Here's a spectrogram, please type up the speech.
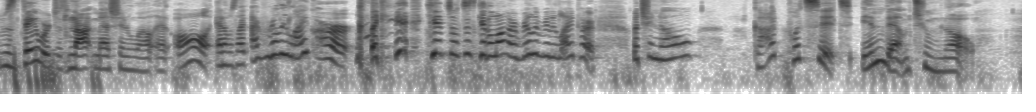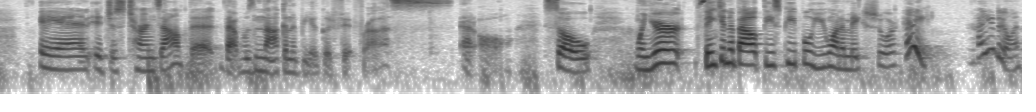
Was, they were just not meshing well at all. And I was like, I really like her. like, can't you just get along? I really, really like her. But you know, God puts it in them to know. And it just turns out that that was not going to be a good fit for us at all. So when you're thinking about these people, you want to make sure, hey, how you doing?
